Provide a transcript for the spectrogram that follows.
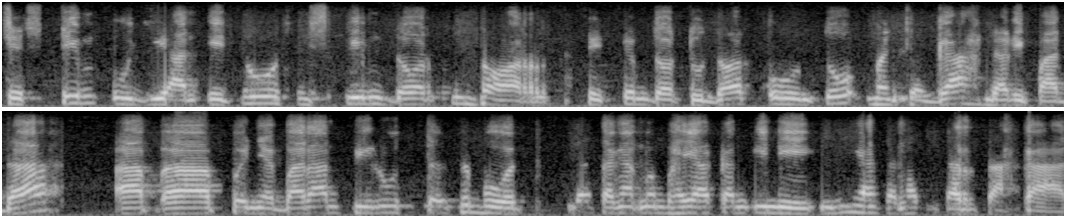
sistem ujian itu sistem door to door, sistem door to door untuk mencegah daripada uh, penyebaran virus tersebut yang sangat membahayakan ini. Ini yang sangat kita resahkan.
